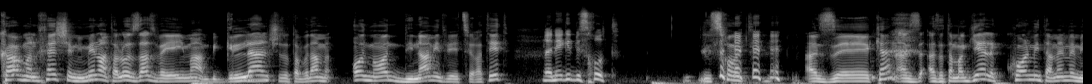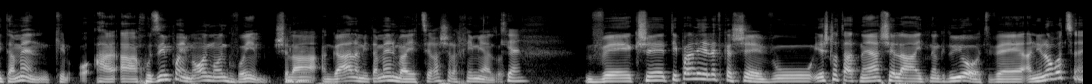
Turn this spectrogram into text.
קו מנחה שממנו אתה לא זז ויהיה אימה בגלל שזאת עבודה מאוד מאוד דינמית ויצירתית. ואני אגיד בזכות. בזכות. אז אה, כן, אז, אז אתה מגיע לכל מתאמן ומתאמן, כאילו, האחוזים פה הם מאוד מאוד גבוהים, של. ההגעה למתאמן והיצירה של הכימיה הזאת. כן. וכשטיפה לילד קשה ויש לו את ההתניה של ההתנגדויות ואני לא רוצה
